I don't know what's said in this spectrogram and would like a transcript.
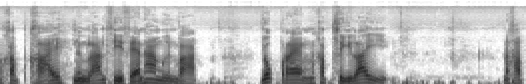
นะครับ ขายหนึ่งล้านสี่แสนห้าหมื่นบาท ยกแปลงนะครับสี่ไร่นะครับ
